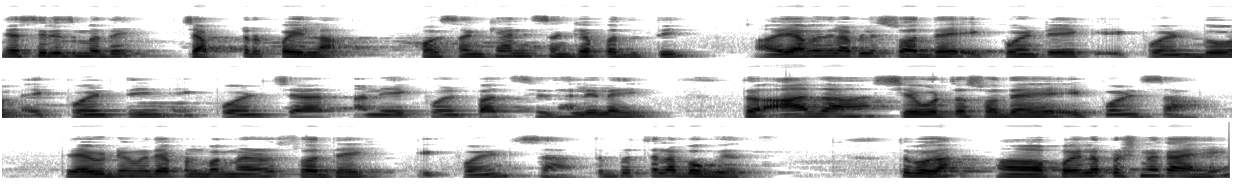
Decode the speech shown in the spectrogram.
या सिरीजमध्ये चॅप्टर पहिला संख्या आणि संख्या पद्धती यामधील आपले स्वाध्याय एक पॉईंट एक एक पॉईंट दोन एक पॉईंट तीन एक पॉईंट चार आणि एक पॉईंट पाच हे झालेलं आहे. तर आज हा शेवटचा स्वाध्याय आहे एक पॉईंट सहा. तर या व्हिडिओमध्ये आपण बघणार आहोत स्वाध्याय एक पॉईंट सहा. तर चला बघूयात. तर बघा पहिला प्रश्न काय आहे?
